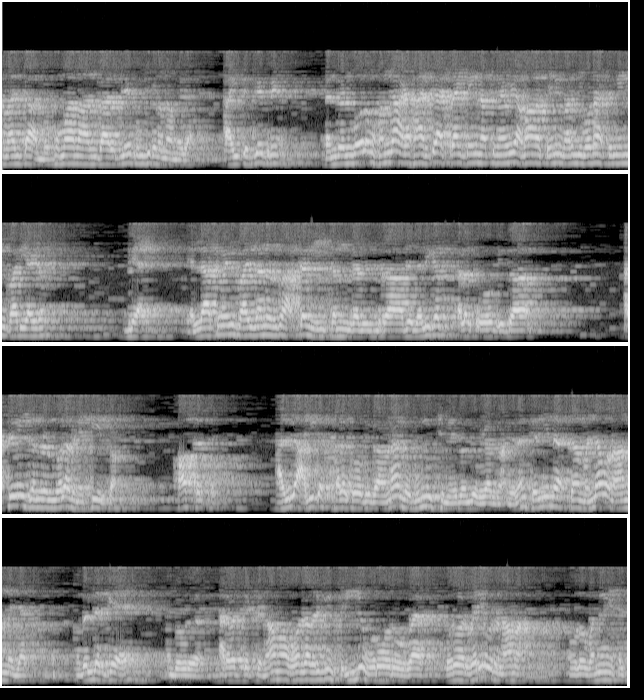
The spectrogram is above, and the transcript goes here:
மாதிரி தான். அந்த உபமான அலங்காரத்திலே புரிஞ்சுக்கணும் நாம இதை. சந்திரன் போல முகம்னா அழகா இருக்கு. அட்ராக்டிங் அத்தனை அமாவாசைனி மறைஞ்சு போட்டா அஷ்டமினி பாதி ஆயிடும். இல்லையா? எல்லா அஷ்டமினி பாதி தானே இருக்கும். அஷ்டமி சந்திர வித்ராஜ லலிக கலசோபிதா. அஷ்டமி சந்திரன் போல அவன் நெத்தி இருக்கும் அதுல அதிக கலசோபிதான்னா அந்த முன்னுச்சி மேல் வந்து விளையாடுறான் இதெல்லாம் தெரிஞ்ச அர்த்தம் பண்ணா ஒரு ஆனந்தம் ஜாஸ்தி. முதல்ல இருக்கே அந்த ஒரு அறுபத்தெட்டு நாமா ஓடுற வரைக்கும் பெரிய ஒரு ஒரு ஒரு ஒரு வரி ஒரு நாமா. அவ்வளவு வண்ணனைகள்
